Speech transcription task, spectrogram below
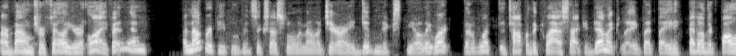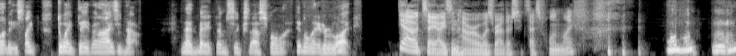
are bound for failure in life. And, and a number of people who've been successful in the military didn't, you know, they weren't the, weren't the top of the class academically, but they had other qualities like Dwight David Eisenhower that made them successful in a later life. Yeah, I would say Eisenhower was rather successful in life. mm-hmm, mm-hmm.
